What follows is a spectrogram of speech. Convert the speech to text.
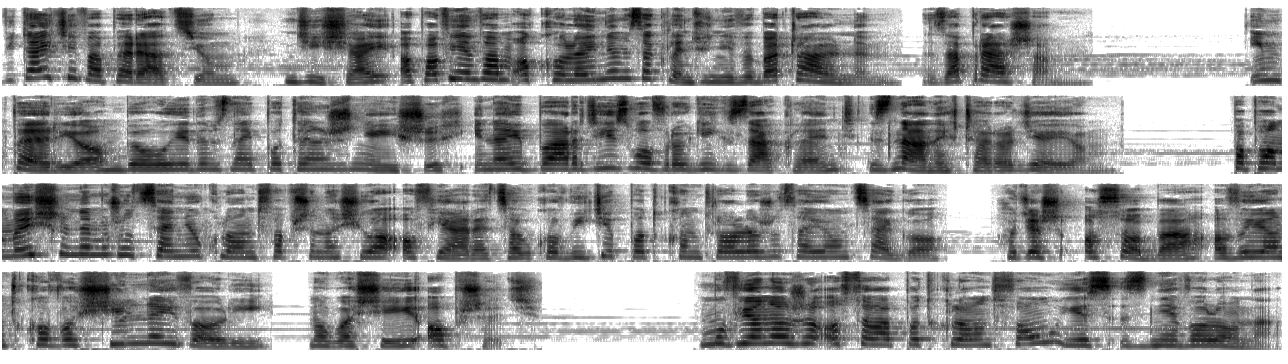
Witajcie w Aperacjum. Dzisiaj opowiem Wam o kolejnym zaklęciu niewybaczalnym. Zapraszam. Imperio było jednym z najpotężniejszych i najbardziej złowrogich zaklęć znanych czarodziejom. Po pomyślnym rzuceniu klątwa przynosiła ofiarę całkowicie pod kontrolę rzucającego, chociaż osoba o wyjątkowo silnej woli mogła się jej oprzeć. Mówiono, że osoba pod klątwą jest zniewolona.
